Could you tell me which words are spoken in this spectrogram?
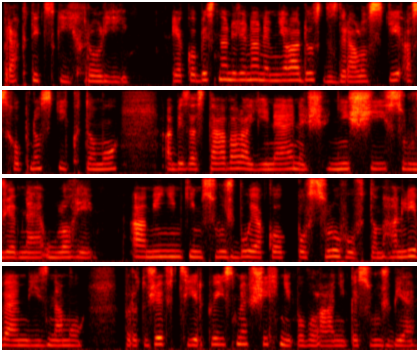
praktických rolí, jako by snad žena neměla dost zralosti a schopností k tomu, aby zastávala jiné než nižší služebné úlohy. A míním tím službu jako posluhu v tom hanlivém významu, protože v církvi jsme všichni povoláni ke službě.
